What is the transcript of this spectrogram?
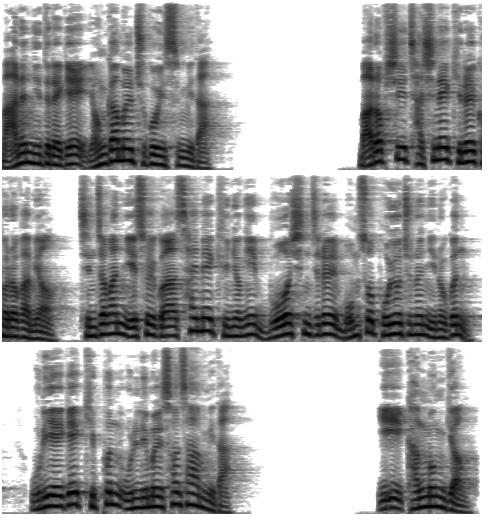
많은 이들에게 영감을 주고 있습니다. 말없이 자신의 길을 걸어가며 진정한 예술과 삶의 균형이 무엇인지를 몸소 보여주는 이녹은 우리에게 깊은 울림을 선사합니다. 이 강문경,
